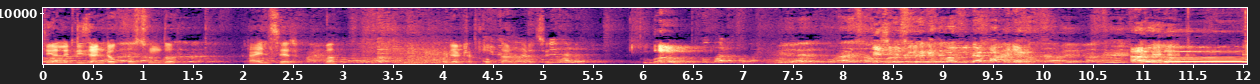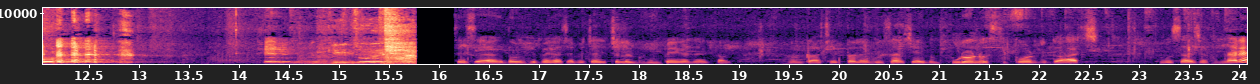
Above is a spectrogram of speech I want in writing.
দেয়ালের ডিজাইনটাও খুব সুন্দর। টাইলসের বা হোটেলটা খুব দারুণ হয়েছে। ভালো। খুব ভালো? খুব ভালো খাবার। বেশি বেশি করে খেতে পারবি না? পারবি না? হ্যালো শেষে একদম হেঁপে গেছে বেচারি ছেলে ঘুম পেয়ে গেছে একদম। এখন গাছের তলায় বসে আছে একদম পুরনো শিকড় গাছ বসে আছে এখন। না রে?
